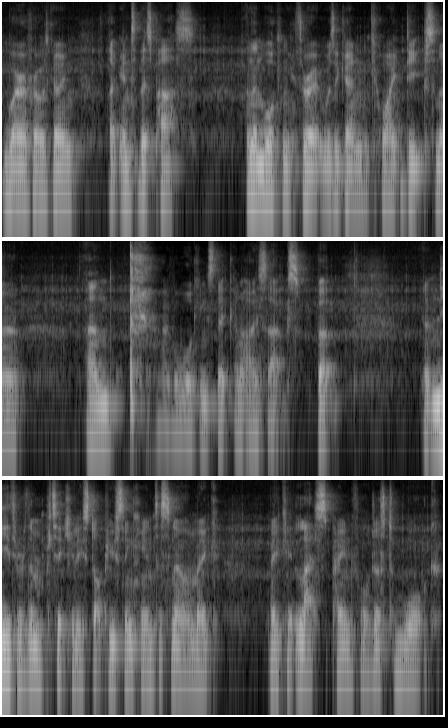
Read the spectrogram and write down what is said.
wherever I was going, like into this pass. And then walking through it was again quite deep snow. And I have a walking stick and an ice axe, but you know, neither of them particularly stop you sinking into snow and make make it less painful just to walk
